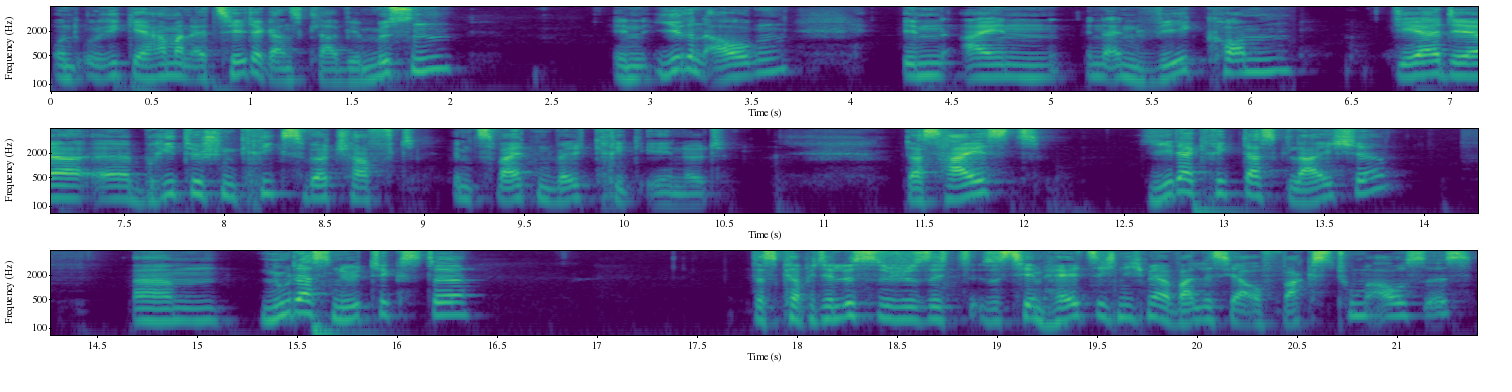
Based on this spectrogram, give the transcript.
Und Ulrike Herrmann erzählt ja ganz klar, wir müssen in ihren Augen in, ein, in einen Weg kommen, der der äh, britischen Kriegswirtschaft im Zweiten Weltkrieg ähnelt. Das heißt, jeder kriegt das Gleiche, ähm, nur das Nötigste. Das kapitalistische System hält sich nicht mehr, weil es ja auf Wachstum aus ist.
